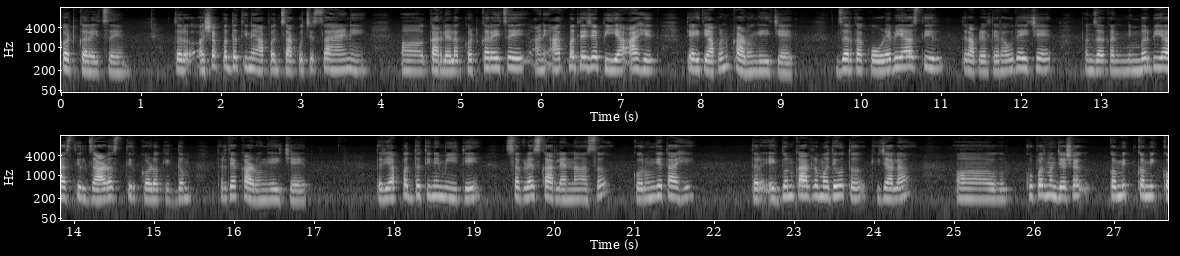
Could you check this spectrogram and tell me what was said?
कट करायचं आहे तर अशा पद्धतीने आपण चाकूच्या सहाय्याने कारल्याला कट करायचं आहे आणि आतमधल्या ज्या बिया आहेत त्या इथे आपण काढून घ्यायच्या आहेत. जर का कोवळ्या बिया असतील तर आपल्याला ते राहू द्यायच्या आहेत. पण जर का निंबर बिया असतील जाड असतील कडक एकदम तर त्या काढून घ्यायच्या आहेत. तर या पद्धतीने मी इथे सगळ्याच कारल्यांना असं करून घेत आहे. तर एक दोन कारलंमध्ये होतं की ज्याला खूपच म्हणजे अशा कमीत कमी क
